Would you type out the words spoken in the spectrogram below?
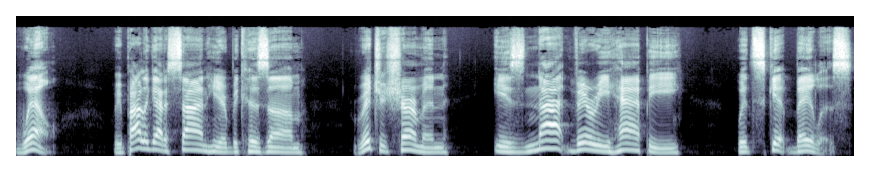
Well, we probably got a sign here because um, Richard Sherman is not very happy with Skip Bayless,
